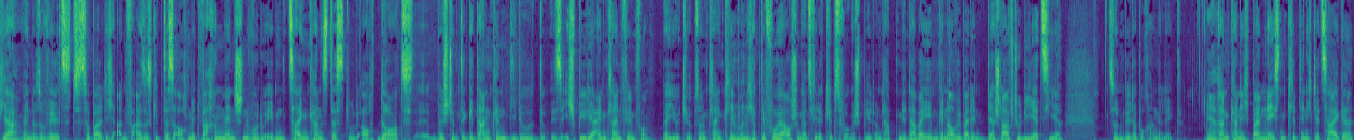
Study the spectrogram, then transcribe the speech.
Ja, wenn du so willst, sobald ich anfange, also es gibt das auch mit wachen Menschen, wo du eben zeigen kannst, dass du auch dort äh, bestimmte Gedanken, die du, du ich spiele dir einen kleinen Film vor bei YouTube, so einen kleinen Clip und ich habe dir vorher auch schon ganz viele Clips vorgespielt und habe mir dabei eben genau wie bei den, der Schlafstudie jetzt hier so ein Bilderbuch angelegt. Und Ja. dann kann ich beim nächsten Clip, den ich dir zeige,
